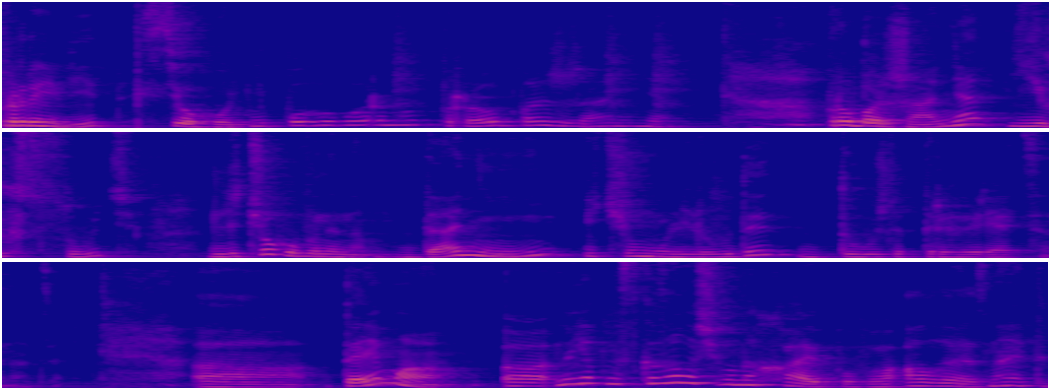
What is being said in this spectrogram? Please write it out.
Привіт! Сьогодні поговоримо про бажання. Про бажання, їх суть, для чого вони нам дані і чому люди дуже тригеряться на це. А, тема, а, ну я б не сказала, що вона хайпова, але знаєте,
